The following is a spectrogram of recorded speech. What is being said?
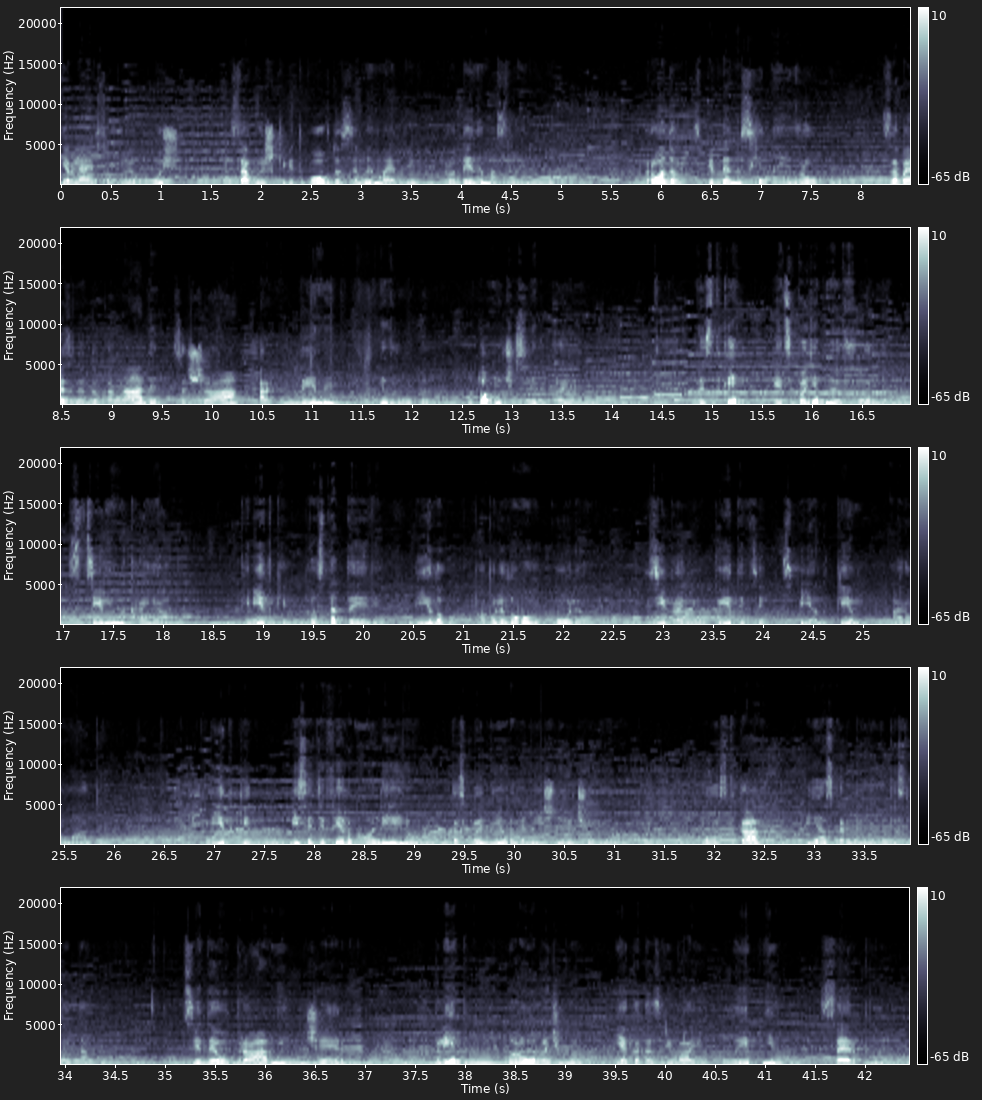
являє собою кущ завишки від 2 до 7 метрів родини маслинових. Родом з Південно-Східної Європи, завезений до Канади, США, Аргентини, Європи, у тому числі в Україну. Листки яйцеподібної форми з цільними краями. Квітки двостатеві, білого або лілового кольору, зібрані у китиці з п'янким ароматом. Квітки містять ефірну олію та складні органічні речовини. У листках є аскарбінова кислота. Цвіте у травні, червні. Плід коробочка, яка дозріває у липні, серпні.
